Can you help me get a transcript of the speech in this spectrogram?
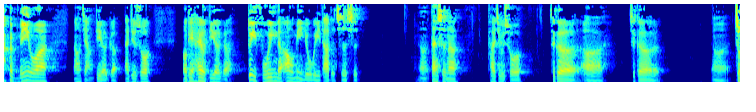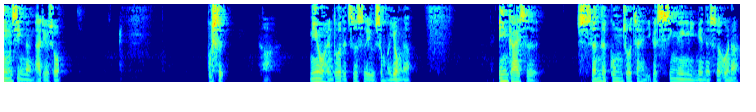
没有啊。然后讲第二个，他就说，OK，还有第二个，对福音的奥秘有伟大的知识啊，但是呢。他就说：“这个呃，这个呃，中性呢，他就说不是啊。你有很多的知识有什么用呢？应该是神的工作在一个心灵里面的时候呢，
